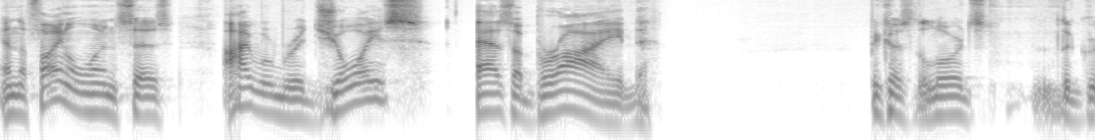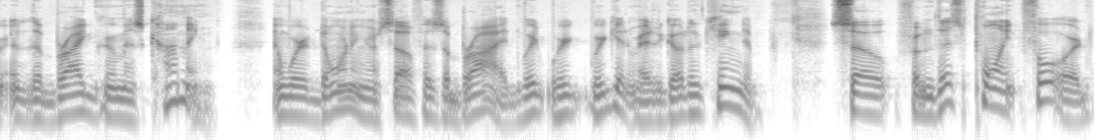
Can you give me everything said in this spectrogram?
And the final one says, I will rejoice as a bride because the Lord's, the, the bridegroom is coming and we're adorning ourselves as a bride. We're, we're, we're getting ready to go to the kingdom. So from this point forward,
